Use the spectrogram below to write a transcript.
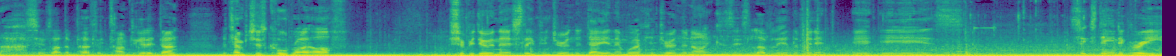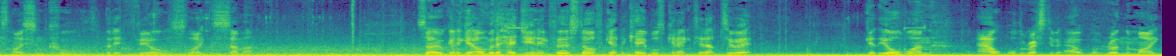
Ah, seems like the perfect time to get it done. The temperature's cooled right off. Should be doing this, sleeping during the day and then working during the night because it's lovely at the minute. It is 16 degrees, nice and cool, but it feels like summer. So we're going to get on with the head unit first off, get the cables connected up to it, get the old one out, or the rest of it out, got to run the mic,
